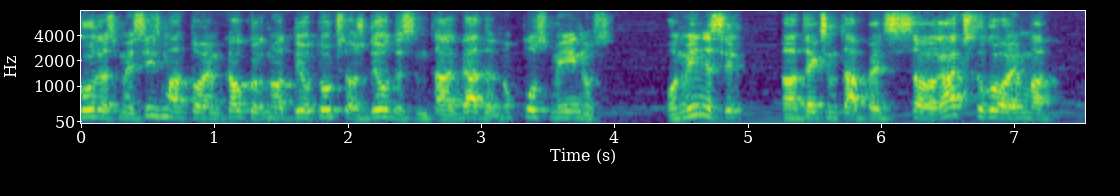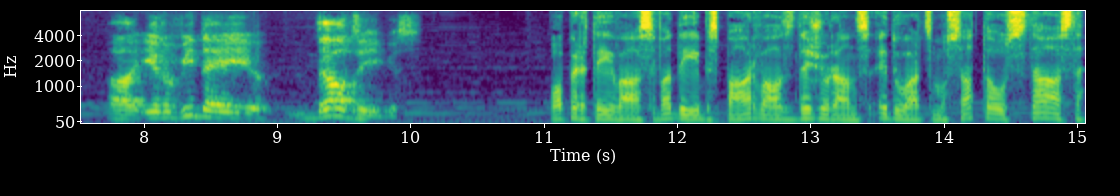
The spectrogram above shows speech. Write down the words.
kuras mēs izmantojam kaut kur no 2020. gada, nu, plus mīnus, un viņas ir teiksim, tā, pēc sava raksturojuma ir vidēji draudzīgas. Operatīvās vadības pārvaldes dežurants Eduards Musatovs stāsta,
